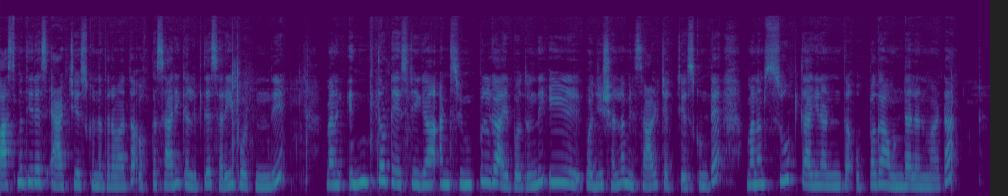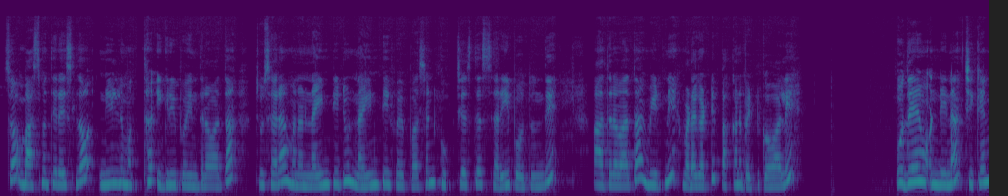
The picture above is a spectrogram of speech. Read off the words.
బాస్మతి రైస్ యాడ్ చేసుకున్న తర్వాత ఒక్కసారి కలిపితే సరిపోతుంది. మనకి ఎంతో టేస్టీగా అండ్ సింపుల్గా అయిపోతుంది. ఈ పొజిషన్లో మీరు సాల్ట్ చెక్ చేసుకుంటే మనం సూప్ తాగినంత ఉప్పగా ఉండాలన్నమాట. సో బాస్మతి రైస్లో నీళ్ళు మొత్తం ఎగిరిపోయిన తర్వాత చూసారా మనం ninety to ninety five percent cook చేస్తే సరిపోతుంది. ఆ తర్వాత వీటిని వడగట్టి పక్కన పెట్టుకోవాలి. ఉదయం వండిన చికెన్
